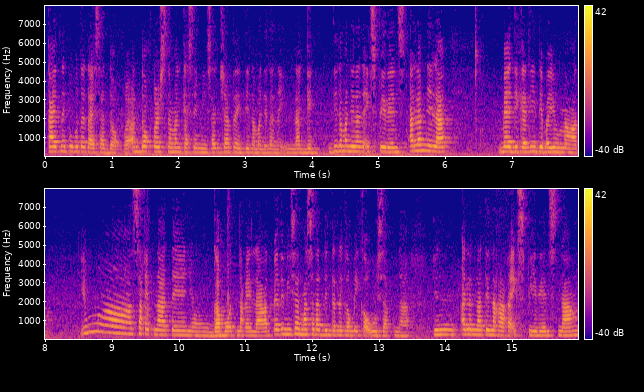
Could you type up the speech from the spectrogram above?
kahit nagpupunta tayo sa doctor, ang doctors naman kasi minsan, syempre, hindi naman nila na, nag, hindi naman nila na-experience. Alam nila, medically, di ba, yung mga, yung mga sakit natin, yung gamot na kailangan. Pero minsan, masarap din talaga may kausap na, yung alam natin nakaka-experience ng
